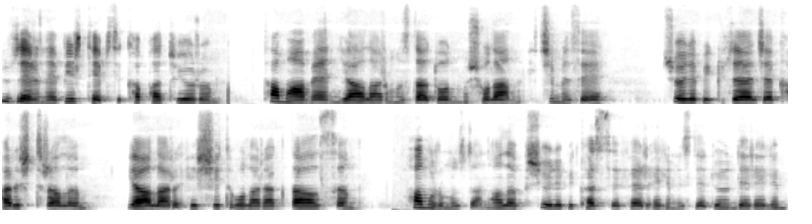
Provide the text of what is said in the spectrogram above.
Üzerine bir tepsi kapatıyorum. Tamamen yağlarımızda donmuş olan içimizi şöyle bir güzelce karıştıralım. Yağları eşit olarak dağılsın. Hamurumuzdan alıp şöyle birkaç sefer elimizde döndürelim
